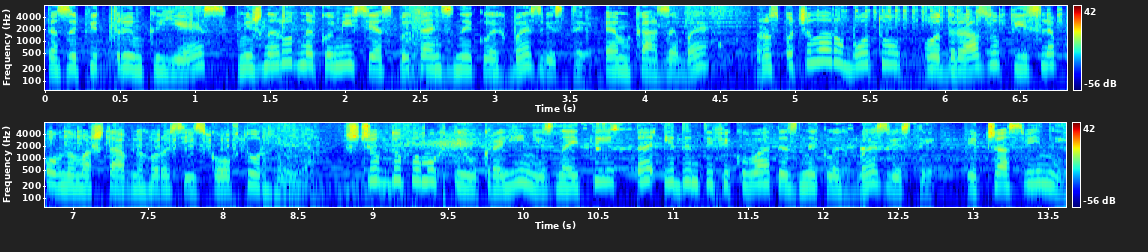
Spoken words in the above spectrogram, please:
та за підтримки ЄС Міжнародна комісія з питань зниклих безвісти МКЗБ розпочала роботу одразу після повномасштабного російського вторгнення, щоб допомогти Україні знайти та ідентифікувати зниклих безвісти під час війни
